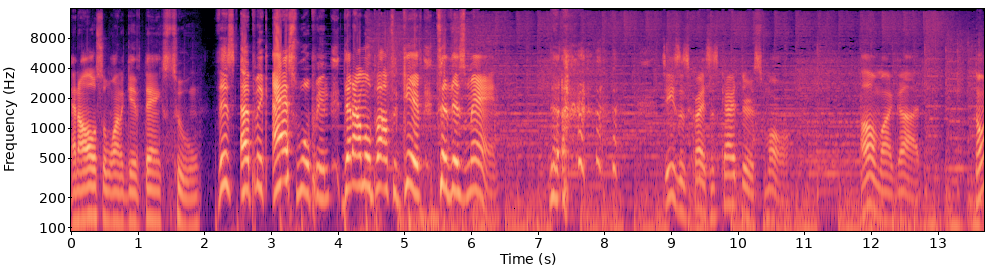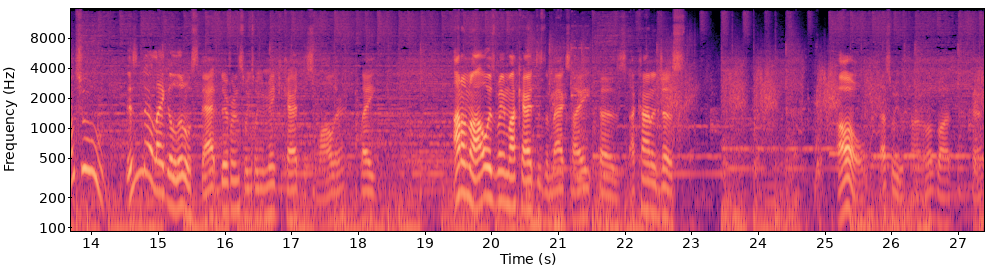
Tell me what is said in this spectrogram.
And I also want to give thanks to this epic ass whooping that I'm about to give to this man. Jesus Christ, this character is small. Oh my god. Don't you... Isn't there like a little stat difference when you make your character smaller? Like, I don't know, I always made my characters the max height because I kind of just... Oh, that's what he was trying to... I about... Okay.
